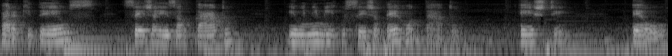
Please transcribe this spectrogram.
para que Deus seja exaltado e o inimigo seja derrotado. Este é o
